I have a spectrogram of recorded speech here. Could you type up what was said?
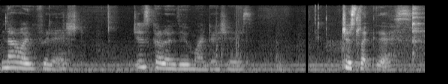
Now I'm finished. Just gotta do my dishes. Just like this.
